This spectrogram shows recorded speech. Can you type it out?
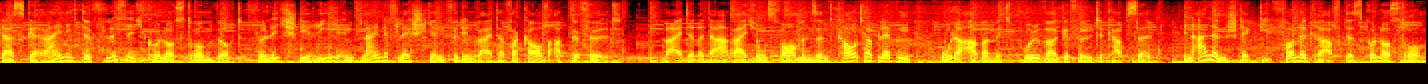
Das gereinigte Flüssigkolostrum wird völlig steril in kleine Fläschchen für den Weiterverkauf abgefüllt. Weitere Darreichungsformen sind Kautabletten oder aber mit Pulver gefüllte Kapseln. In allen steckt die volle Kraft des Kolostrum.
